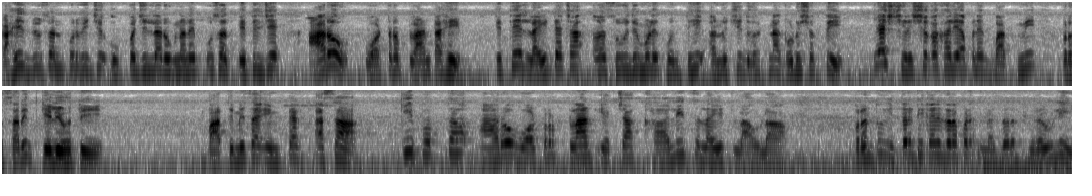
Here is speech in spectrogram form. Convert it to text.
काहीच दिवसांपूर्वी जे उपजिल्हा रुग्णालय पुसद येथील जे आरो वॉटर प्लांट आहे तिथे लाईटच्या असुविधेमुळे कोणतीही अनुचित घटना घडू शकते या शीर्षकाखाली आपण एक बातमी प्रसारित केली होती. बातमीचा इम्पॅक्ट असा की फक्त आरो वॉटर प्लांट याच्या खालीच लाइट लावला. परंतु इतर ठिकाणी जर आपण नजर फिरवली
